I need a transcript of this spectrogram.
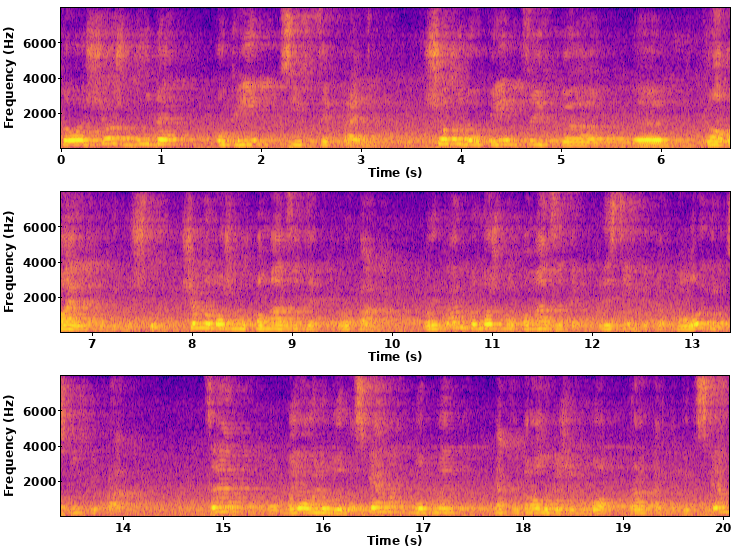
То що ж буде окрім всіх цих трендів? Що буде окрім цих е, е, глобальних штук? Що ми можемо помацати руками? Руками ми можемо помацати не стільки технології, скільки практики. Це моя улюблена схема. Ми, ми як футурологи живемо в рамках таких схем,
